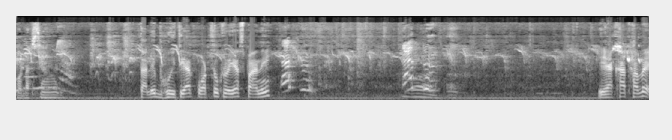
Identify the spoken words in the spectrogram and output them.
কটা চিংড়ি। তাহলে ভুইতে আর কটক রইয়াস পানি? এক হাত হবে?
